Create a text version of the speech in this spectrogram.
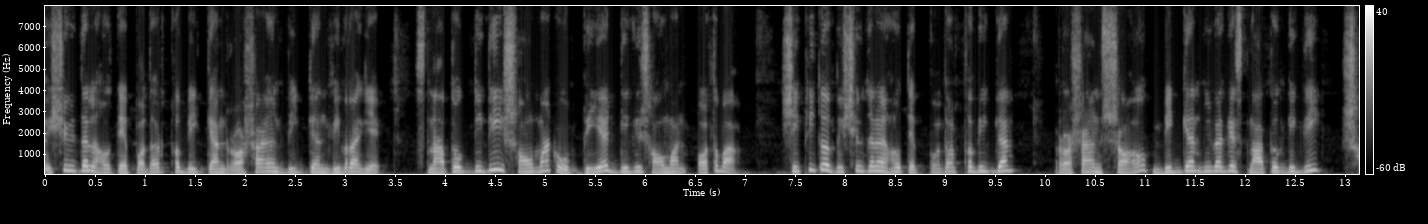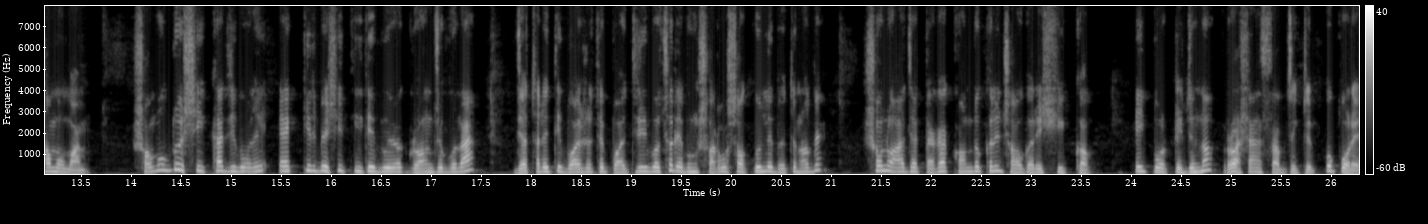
বিশ্ববিদ্যালয় হতে পদার্থ বিজ্ঞান রসায়ন বিজ্ঞান বিভাগে স্নাতক ডিগ্রি সমান ও বিএড ডিগ্রি সমান অথবা স্বীকৃত বিশ্ববিদ্যালয় হতে পদার্থ বিজ্ঞান রসায়ন সহ বিজ্ঞান বিভাগে স্নাতক ডিগ্রি সমমান। সমগ্র শিক্ষা জীবনে একটির বেশি তৃতীয় বিভাগ গ্রহণযোগ্য না, যথারীতি বয়স হচ্ছে পঁয়ত্রিশ বছর এবং সর্বসকূল্যে বেতন হবে ষোলো হাজার টাকা খণ্ডকালীন সহকারী শিক্ষক। এই পদটির জন্য রসায়ন সাবজেক্টের উপরে।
